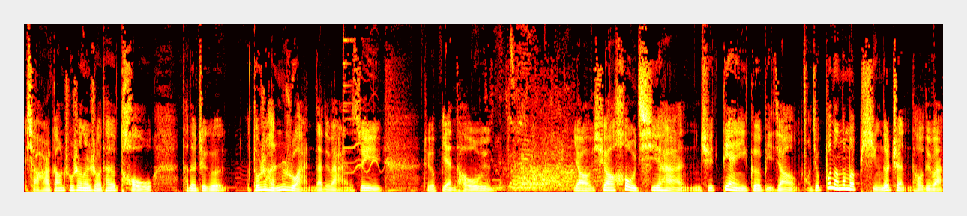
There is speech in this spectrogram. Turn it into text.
小孩刚出生的时候，他的头，他的这个都是很软的，对吧？所以这个扁头。要需要后期哈，你去垫一个比较就不能那么平的枕头，对吧？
